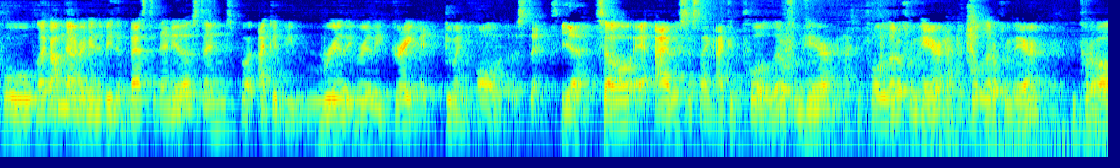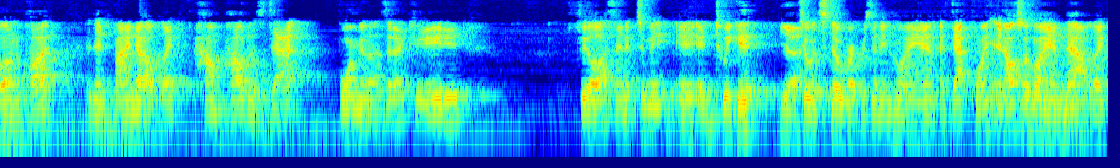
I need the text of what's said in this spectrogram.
pull like I'm never going to be the best at any of those things, but I could be really, really great at doing all of those things. Yeah. So eh, I was just like, I could pull a little from here, and I could pull a little from here, and I could pull a little from here, and put it all in a pot, and then find out like how how does that formula that I created feel authentic to me, and, and tweak it, Yeah. so it's still representing who I am at that point, and also who I am now. Like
